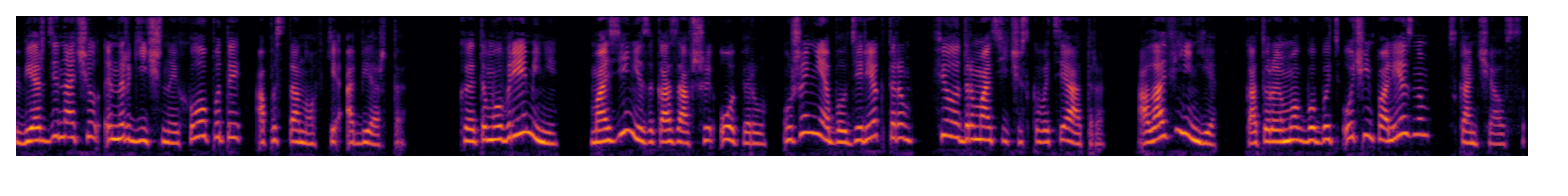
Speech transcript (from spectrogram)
Верди начал энергичные хлопоты о постановке Аберта. К этому времени Мазини, заказавший оперу, уже не был директором филодраматического театра, а Лавинье, который мог бы быть очень полезным, скончался.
